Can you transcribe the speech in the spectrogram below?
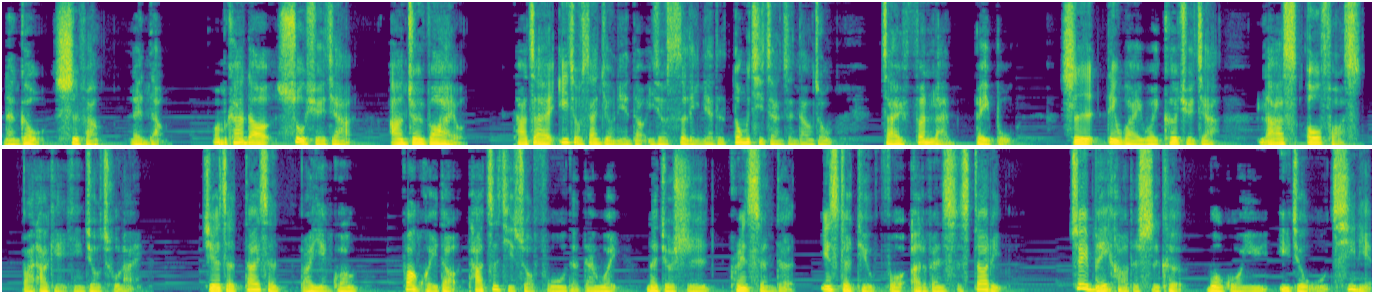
能够释放 Landau。我们看到数学家 Andrei Weil，他在一九三九年到一九四零年的冬季战争当中，在芬兰被捕，是另外一位科学家 Lars Ophuls 把他给营救出来。接着，Dyson 把眼光放回到他自己所服务的单位，那就是 Princeton 的。Institute for Advanced Study，最美好的时刻莫过于一九五七年，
